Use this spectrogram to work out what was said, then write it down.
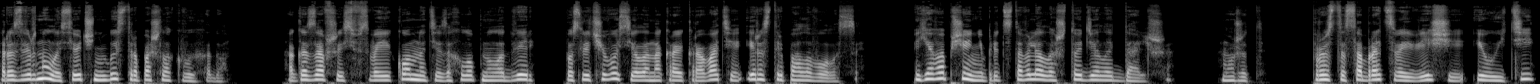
Развернулась и очень быстро пошла к выходу. Оказавшись в своей комнате, захлопнула дверь, после чего села на край кровати и растрепала волосы. Я вообще не представляла, что делать дальше. Может, просто собрать свои вещи и уйти?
